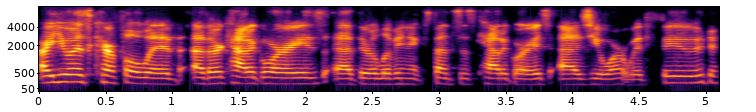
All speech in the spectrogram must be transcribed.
Are you as careful with other categories, other living expenses categories, as you are with food?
